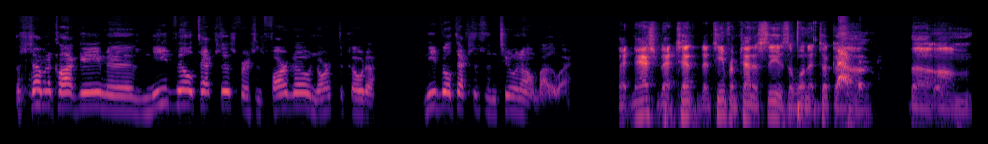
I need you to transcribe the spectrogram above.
the seven o'clock game is Needville, Texas versus Fargo, North Dakota. Needville, Texas, is two and zero, by the way. That Nash, that ten, that team from Tennessee is the one that took uh, the um,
